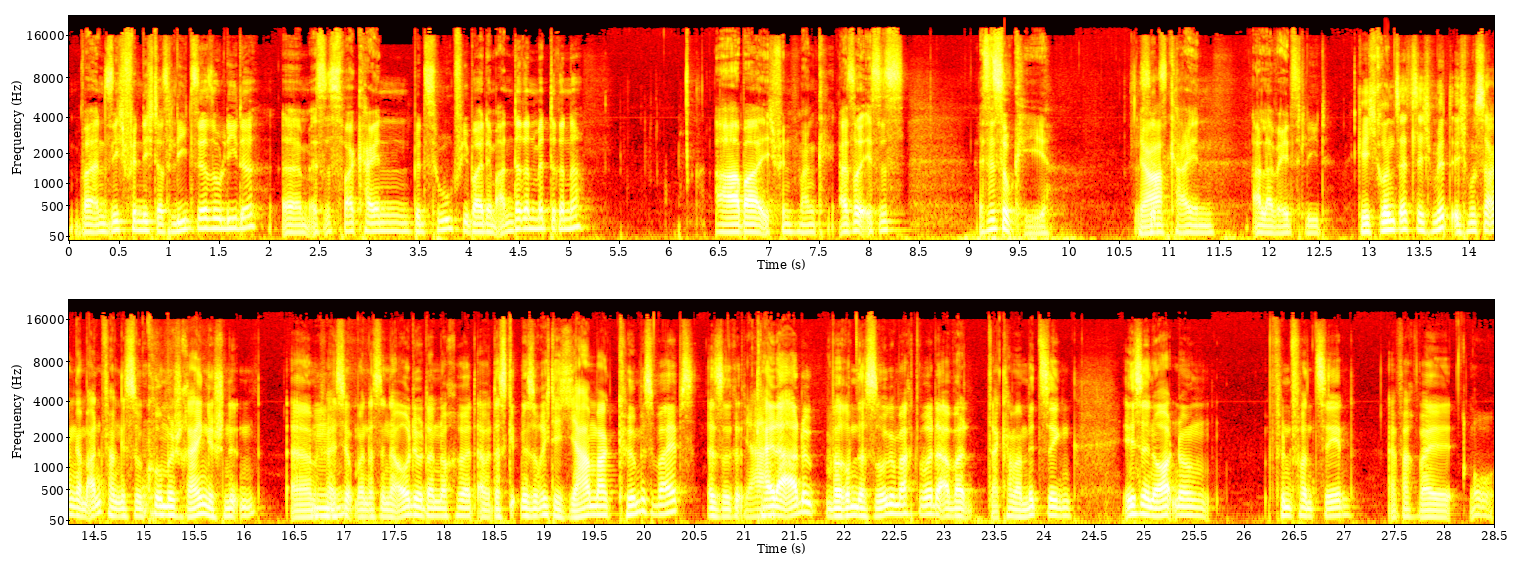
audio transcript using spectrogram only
weil an sich finde ich das Lied sehr solide. Ähm, es ist zwar kein Bezug wie bei dem anderen mit drinne, aber ich finde man, also es ist, es ist okay. Es Ja. ist jetzt kein Allerweltslied. Gehe ich grundsätzlich mit. Ich muss sagen, am Anfang ist so komisch reingeschnitten. Ähm, Ich Mhm. weiß nicht, ob man das in der Audio dann noch hört, aber das gibt mir so richtig Jahrmarkt-Kirmes-Vibes. Also Ja. keine Ahnung, warum das so gemacht wurde, aber da kann man mitsingen. Ist in Ordnung. 5 von 10. Einfach weil Oh.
